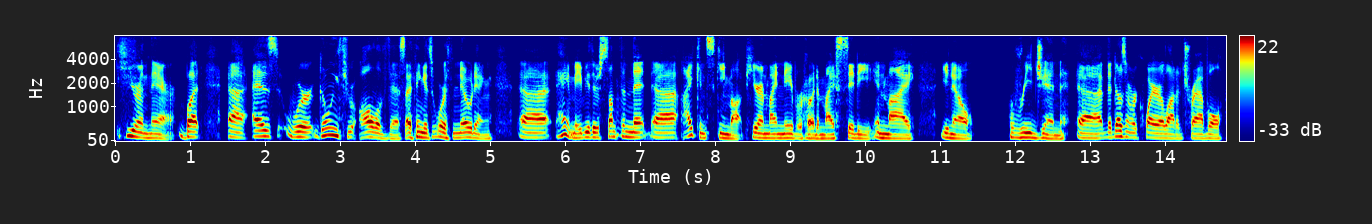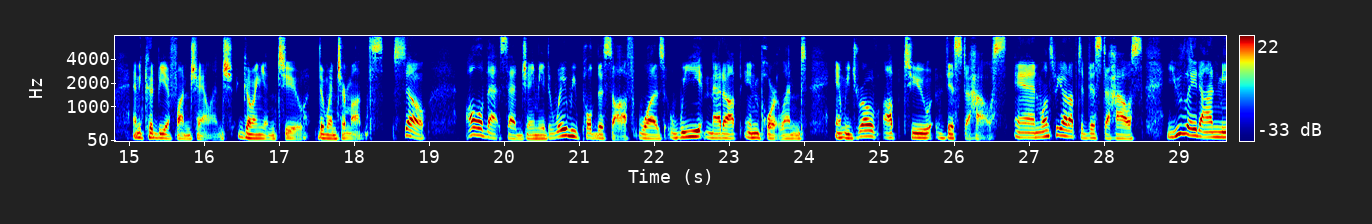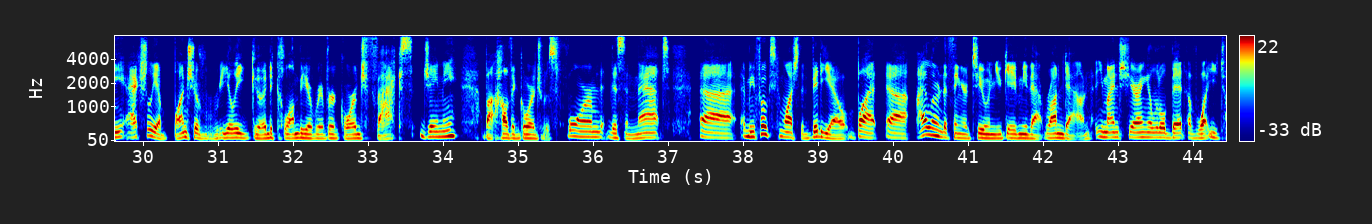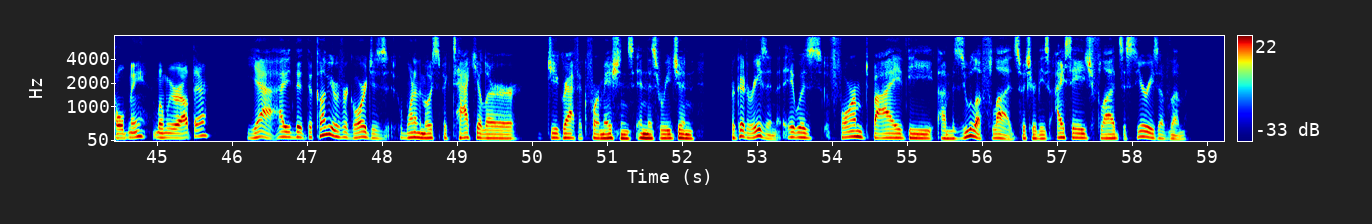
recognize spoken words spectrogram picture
here and there. But uh, as we're going through all of this, I think it's worth noting uh, hey, maybe there's something that uh, I can scheme up here in my neighborhood, in my city, in my, you know, region uh, that doesn't require a lot of travel and it could be a fun challenge going into the winter months. So, all of that said, Jamie, the way we pulled this off was we met up in Portland and we drove up to Vista House. And once we got up to Vista House, you laid on me actually a bunch of really good Columbia River Gorge facts, Jamie, about how the gorge was formed, this and that. Uh, I mean, folks can watch the video, but uh, I learned a thing or two when you gave me that rundown. You mind sharing a little bit of what you told me when we were out there? Yeah, I, the, the Columbia River Gorge is one of the most spectacular geographic formations in this region for good reason. It was formed by the uh, Missoula floods, which are these ice age floods, a series of them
